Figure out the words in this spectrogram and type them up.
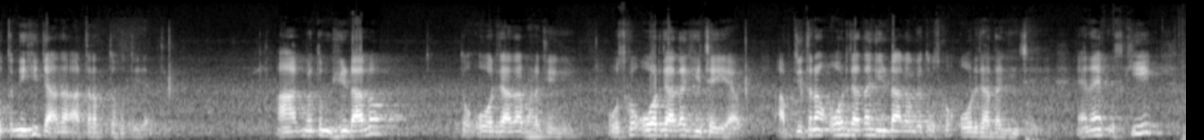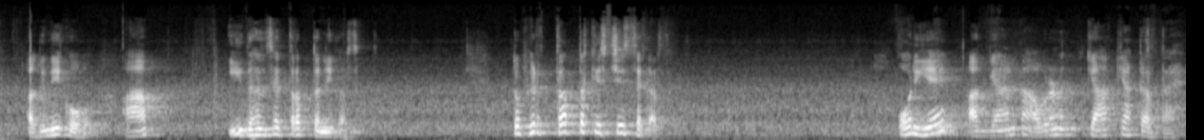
उतनी ही ज़्यादा अतृप्त होती जाती है। आग में तुम घी डालो तो और ज़्यादा भड़केगी, उसको और ज़्यादा घी चाहिए अब। अब जितना और ज़्यादा घी डालोगे तो उसको और ज़्यादा घी चाहिए। यानी उसकी अग्नि को आप ईंधन से तृप्त नहीं कर सकते। तो फिर तृप्त किस चीज़ से कर सकते? और ये अज्ञान का आवरण क्या क्या करता है?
